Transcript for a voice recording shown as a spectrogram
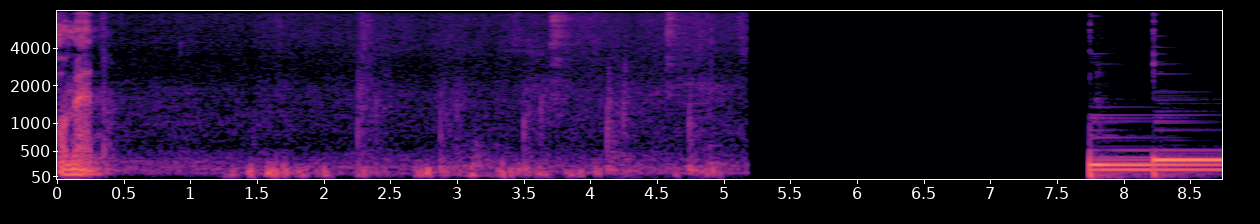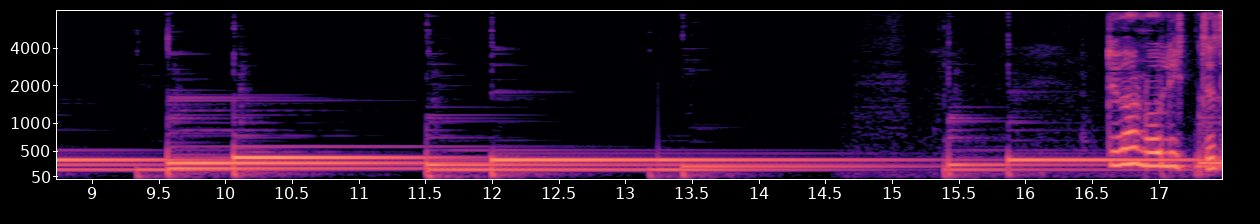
Amen. Du har nå lyttet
